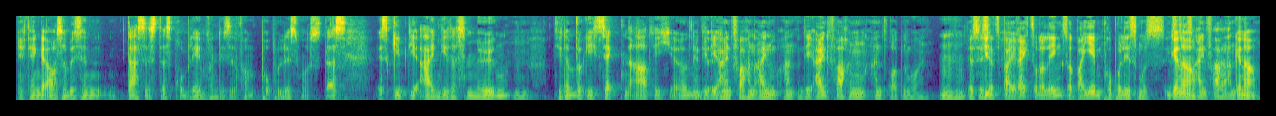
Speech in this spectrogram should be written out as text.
ich denke auch so ein bisschen, das ist das Problem von diesem, vom Populismus, dass es gibt die einen, die das mögen, mhm die dann wirklich sektenartig und die die äh, einfachen ein, die einfachen Antworten wollen. Mhm. Das ist die, jetzt bei rechts oder links oder bei jedem Populismus ist genau, das einfache Antworten. Genau.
